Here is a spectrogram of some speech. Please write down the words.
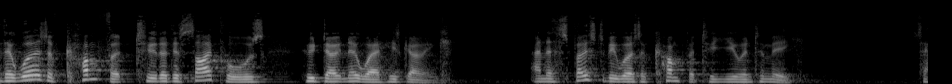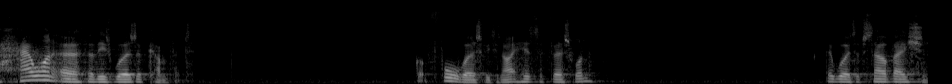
They're words of comfort to the disciples who don't know where he's going. And they're supposed to be words of comfort to you and to me. So, how on earth are these words of comfort? I've got four words for you tonight. Here's the first one they're words of salvation.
